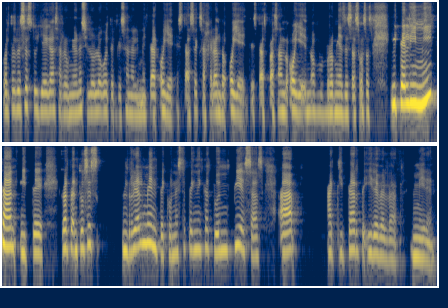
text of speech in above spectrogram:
¿Cuántas veces tú llegas a reuniones y luego, te empiezan a alimentar, oye, estás exagerando, oye, te estás pasando, oye, no bromees de esas cosas, y te limitan y te... Entonces, realmente con esta técnica tú empiezas a a quitarte. Y de verdad, miren,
